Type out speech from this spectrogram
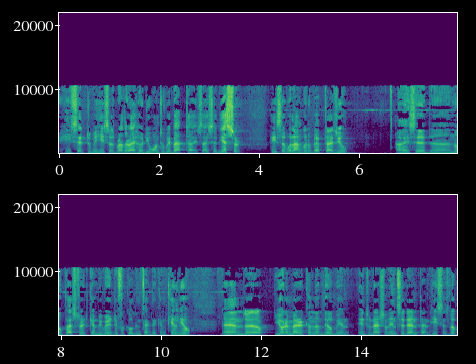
he said to me, he says, Brother, I heard you want to be baptized. I said, Yes, sir. He said, Well, I'm going to baptize you. I said, uh, No, Pastor, it can be very difficult. In fact, they can kill you. And uh, you're American, and there'll be an international incident. And he says, Look,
